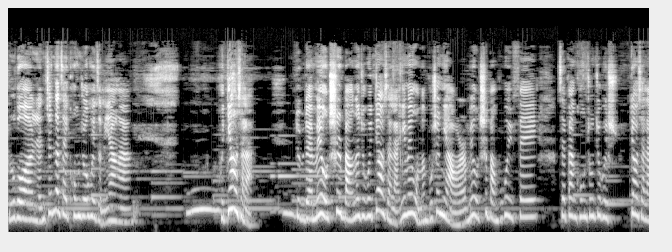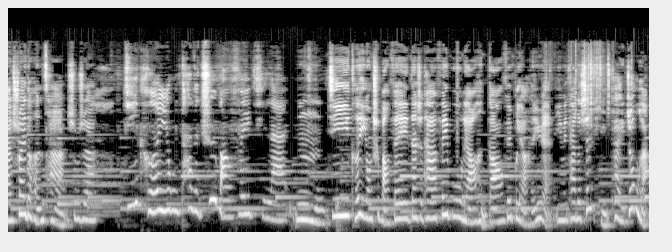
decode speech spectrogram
如果人真的在空中会怎么样啊？会掉下来，对不对？没有翅膀，那就会掉下来。因为我们不是鸟儿，没有翅膀不会飞，在半空中就会掉下来，摔得很惨，是不是？鸡可以用它的翅膀飞起来。嗯，鸡可以用翅膀飞，但是它飞不了很高，飞不了很远，因为它的身体太重了，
